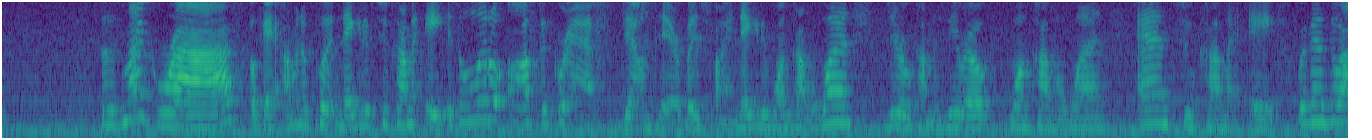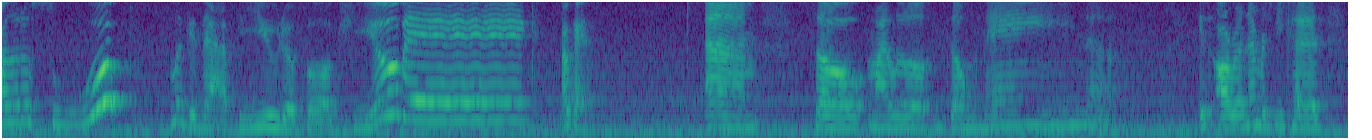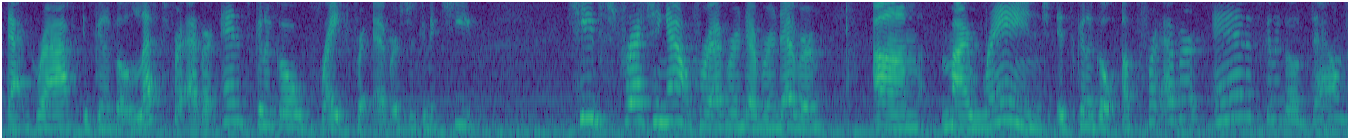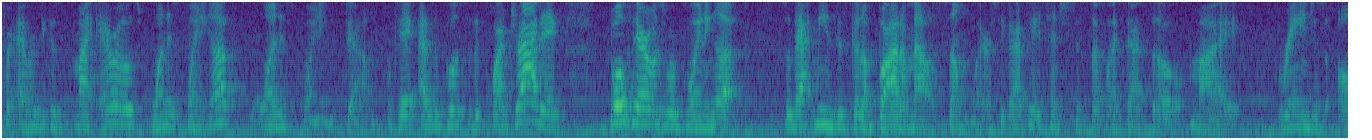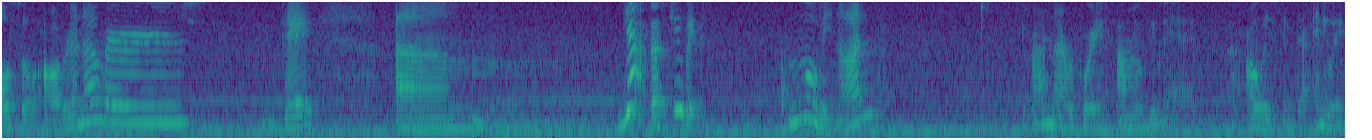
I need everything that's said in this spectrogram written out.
So this is my graph. Okay, I'm gonna put negative two comma eight. It's a little off the graph down there, but it's fine. Negative one comma one, zero comma zero, one comma one, and two comma eight. We're gonna do our little swoop. Look at that beautiful cubic. Okay. Um, so my little domain is all real numbers because that graph is gonna go left forever and it's gonna go right forever. It's just gonna keep keep stretching out forever and ever and ever. Um, my range, it's gonna go up forever and it's gonna go down forever because my arrows, one is pointing up, one is pointing down, okay? As opposed to the quadratic, both arrows were pointing up. So that means it's gonna bottom out somewhere. So you gotta pay attention to stuff like that. So my range is also all real numbers okay? Um, yeah, that's cubics. Moving on. If I'm not recording, I'm gonna be mad. I always think that. Anyway,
